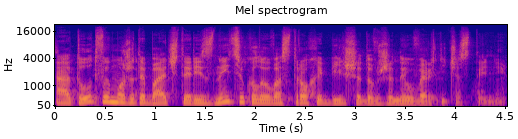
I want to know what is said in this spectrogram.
А тут ви можете бачити різницю, коли у вас трохи більше довжини у верхній частині.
